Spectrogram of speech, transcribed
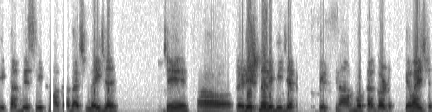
એકાદ બે સીટમાં કદાચ લઈ જાય. જે ટ્રેડિશનલી બીજેપીના મોટા ગઢ કહેવાય છે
